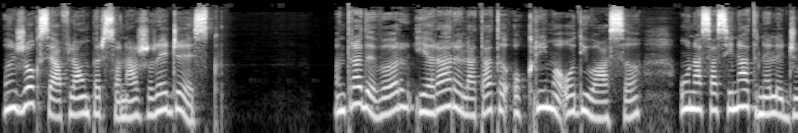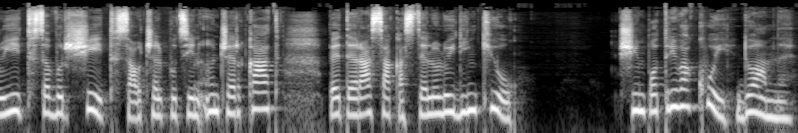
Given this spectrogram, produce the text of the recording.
În joc se afla un personaj regesc. Într-adevăr, era relatată o crimă odioasă, un asasinat nelegiuit, săvârșit sau cel puțin încercat pe terasa castelului din Chiu. Și împotriva cui, Doamne?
